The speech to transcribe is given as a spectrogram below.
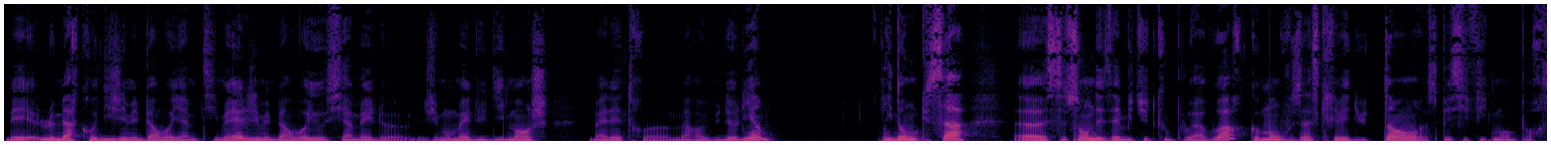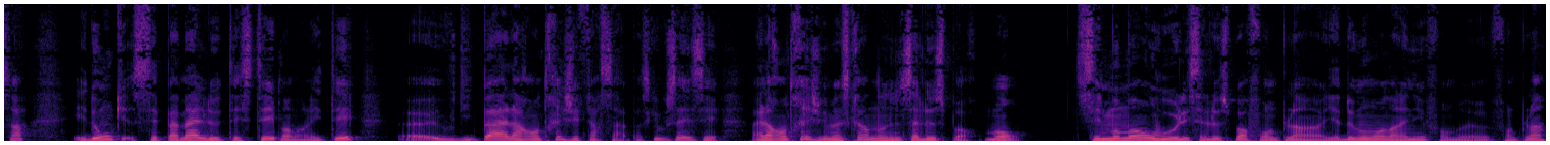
Mais le mercredi, j'aimais bien envoyer un petit mail, j'aimais bien envoyer aussi un mail, euh, j'ai mon mail du dimanche, bah, lettre, ma revue de lien. Et donc ça, euh, ce sont des habitudes que vous pouvez avoir, comment vous inscrivez du temps euh, spécifiquement pour ça. Et donc c'est pas mal de tester pendant l'été. Euh, vous dites pas à la rentrée je vais faire ça, parce que vous savez c'est à la rentrée je vais m'inscrire dans une salle de sport. Bon, c'est le moment où les salles de sport font le plein. Il y a deux moments dans l'année où font, le plein.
